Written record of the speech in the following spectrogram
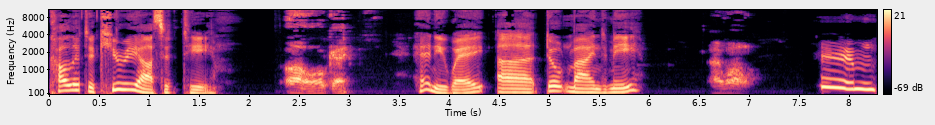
call it a curiosity. Oh, okay. Anyway, uh, don't mind me. I won't. Um,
